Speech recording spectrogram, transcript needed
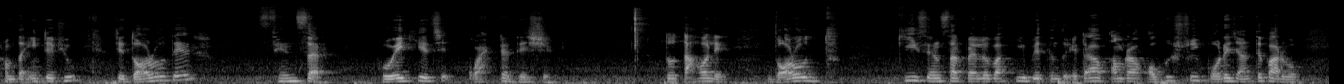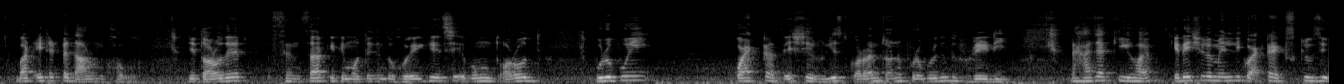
ফ্রম দ্য ইন্টারভিউ যে দরদের সেন্সার হয়ে গিয়েছে কয়েকটা দেশে। তো তাহলে দরদ কি সেন্সার পেল বা কী বৃত্তান্ত এটা আমরা অবশ্যই পরে জানতে পারব বাট এটা একটা দারুণ খবর যে দরদের সেন্সার ইতিমধ্যে কিন্তু হয়ে গিয়েছে এবং দরদ পুরোপুরি কয়েকটা দেশে রিলিজ করার জন্য পুরোপুরি কিন্তু রেডি দেখা যাক কী হয়। এটাই ছিল মেনলি কয়েকটা এক্সক্লুসিভ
